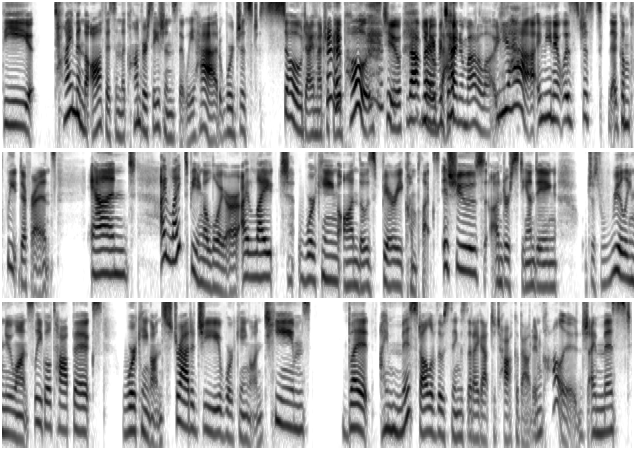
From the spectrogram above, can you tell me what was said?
the time in the office and the conversations that we had were just so diametrically opposed to that very you know, vagina that, monologue. Yeah. I mean, it was just a complete difference. And I liked being a lawyer. I liked working on those very complex issues, understanding just really nuanced legal topics, working on strategy, working on teams. But I missed all of those things that I got to talk about in college. I missed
